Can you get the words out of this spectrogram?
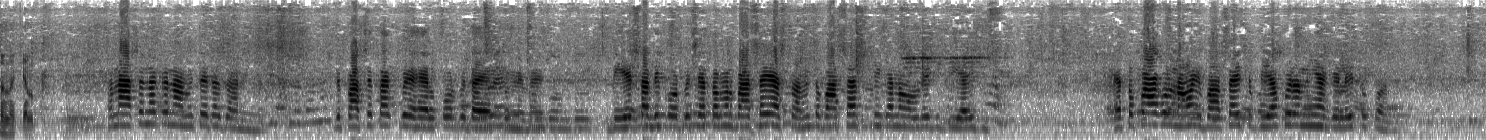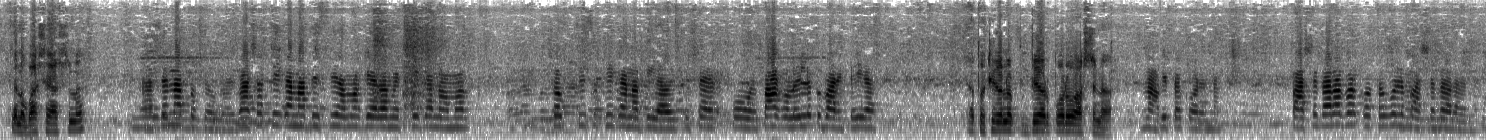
আসতেছে না কেন? মানে আসে না কেন আমি তো এটা জানি না। যে পাশে থাকবে হেল্প করবে দায়িত্ব নেবে। বিয়ে শাদি করবে সে তো আমার বাসায় আসতো। আমি তো বাসার ঠিকানা অলরেডি দিয়াই দিছি। এত পাগল না হয় বাসায় তো বিয়া করে নিয়ে গেলেই তো করে। কেন বাসায় আসে না? আসে না তো কেউ ভাই। বাসার ঠিকানা দিচ্ছি আমার গ্রামের ঠিকানা আমার সব কিছু ঠিকানা দেওয়া হয়েছে সে ওই পাগল হইলে তো বাড়িতেই আসে। এত ঠিকানা দেওয়ার পরেও আসে না? না এটা করে না। পাশে দাঁড়াবার কথা বলে পাশে দাঁড়ায় না।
